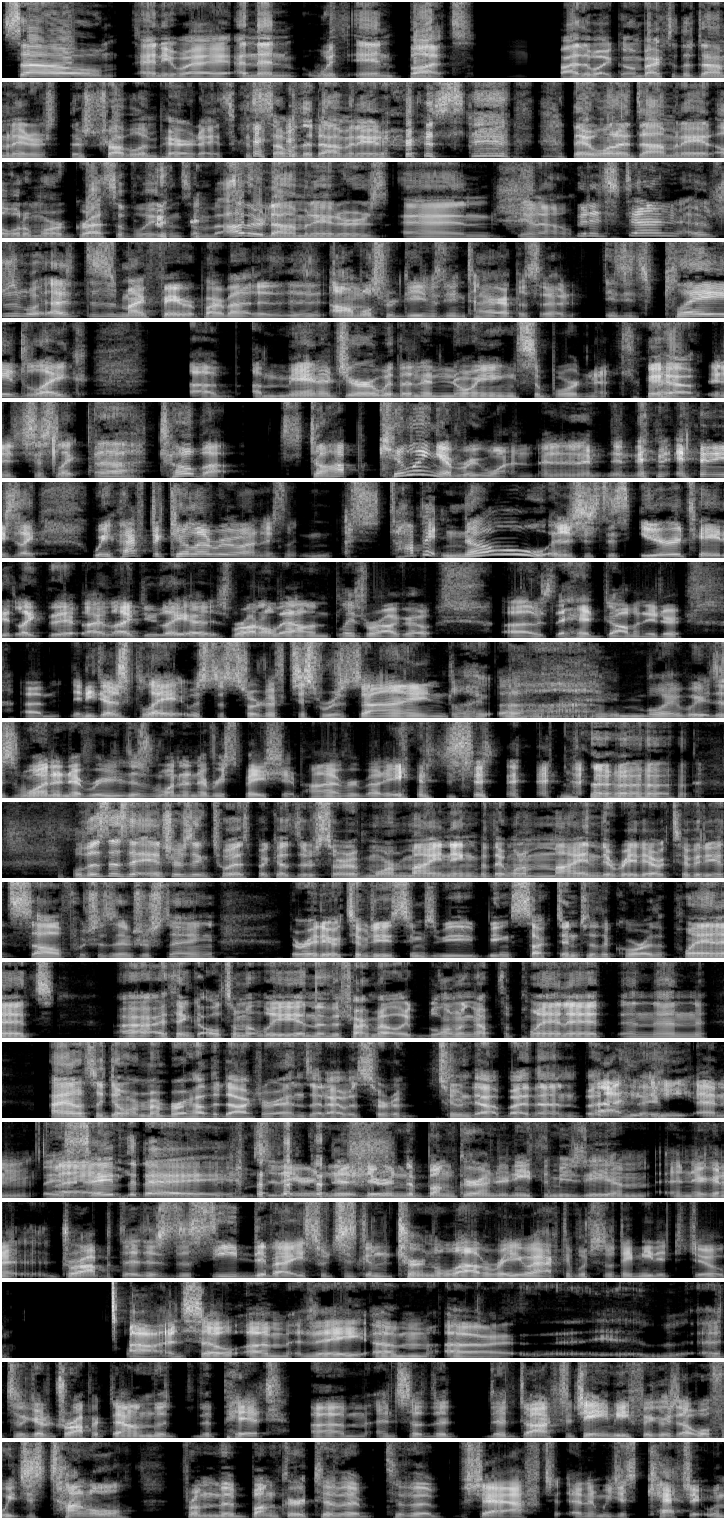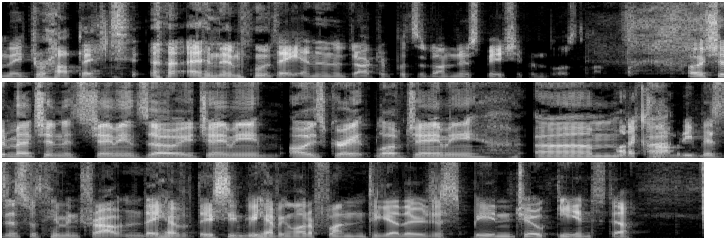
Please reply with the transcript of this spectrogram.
so anyway and then within but by the way going back to the dominators there's trouble in paradise because some of the dominators they want to dominate a little more aggressively than some of the other dominators and you know But it's done. uh, This is what uh, this is my favorite part about it. Is, is it almost redeems the entire episode. Is it's played like a a manager with an annoying subordinate. Like, Yeah. and it's just like, ugh, Toba, stop killing everyone. And and, and, and he's like, we have to kill everyone. It's like, stop it, no. And it's just this irritated. Like the I, I do like uh, Ronald Allen plays Rago, uh, who's the head dominator. Um, and he does play it was just sort of just resigned, like, oh boy, wait, there's one in every there's one in every spaceship, huh, everybody? Well, this is an interesting twist because there's sort of more mining, but they want to mine the radioactivity itself, which is interesting. The radioactivity seems to be being sucked into the core of the planet. Uh, I think ultimately, and then they're talking about like blowing up the planet, and then I honestly don't remember how the doctor ends it. I was sort of tuned out by then, but Uh, he, they, he um they uh, saved the day. so they're in the they're in the bunker underneath the museum, and they're gonna drop the there's the seed device, which is gonna turn the lava radioactive, which is what they need it to do. Uh, and so um, they um, uh, uh, they're gonna drop it down the the pit. Um, and so the the doctor Jamie figures out well if we just tunnel from the bunker to the to the shaft, and then we just catch it when they drop it, and then we'll they and then the doctor puts it on their spaceship and blows them up. Oh, I should mention it's Jamie and Zoe. Jamie, always great. Love Jamie. Um, a lot of I- comedy business with him and Troughton. They have they seem to be having a lot of fun together, just being jokey and stuff.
